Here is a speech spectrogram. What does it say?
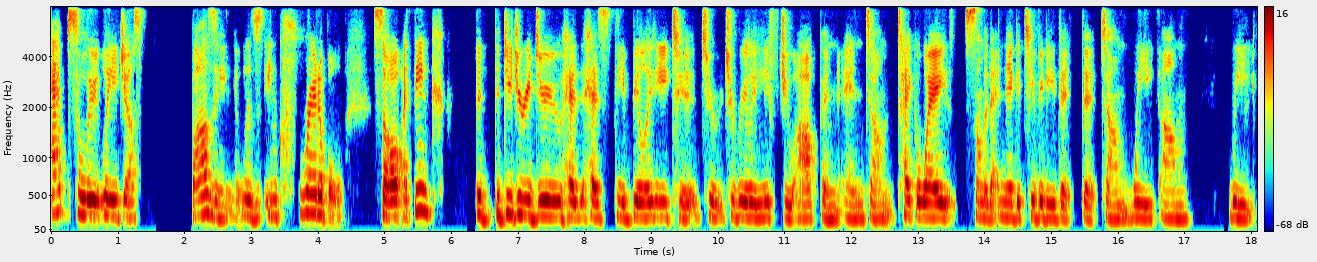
absolutely just buzzing. It was incredible. So I think the, the didgeridoo has, has the ability to, to, to really lift you up and, and um, take away some of that negativity that, that um, we, um, we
